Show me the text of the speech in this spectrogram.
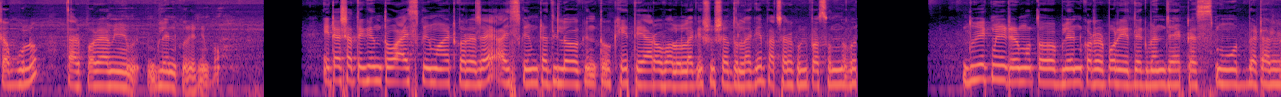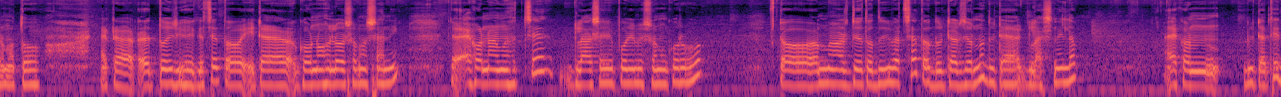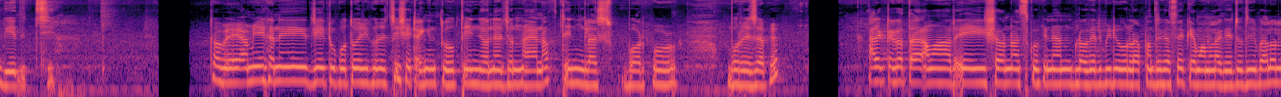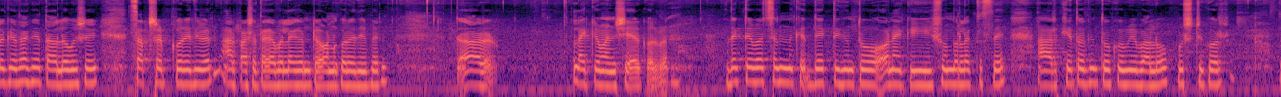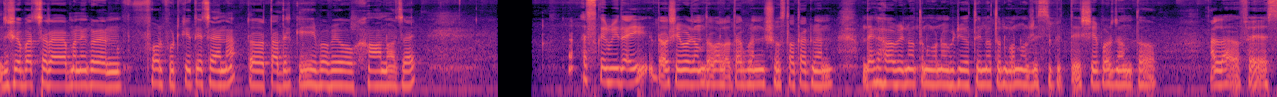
সবগুলো। তারপরে আমি ব্লেন্ড করে নেব। এটার সাথে কিন্তু আইসক্রিমও অ্যাড করা যায়। আইসক্রিমটা দিলেও কিন্তু খেতে আরও ভালো লাগে, সুস্বাদু লাগে, বাচ্চারা খুবই পছন্দ করে। দু এক মিনিটের মতো ব্লেন্ড করার পরে দেখবেন যে একটা স্মুথ ব্যাটারের মতো একটা তৈরি হয়ে গেছে। তো এটা ঘন হলেও সমস্যা নেই। এখন আমি হচ্ছে গ্লাসে পরিবেশন করব। তো আমার যেহেতু দুই বাচ্চা, তো দুইটার জন্য দুইটা গ্লাস নিলাম। এখন দুইটাতে দিয়ে দিচ্ছি। তবে আমি এখানে যেটুকু তৈরি করেছি, সেটা কিন্তু তিনজনের জন্য অ্যানাফ তিন গ্লাস ভরপুর ভরে যাবে। আরেকটা কথা, আমার এই সনাস কুকিং অ্যান্ড ব্লগের ভিডিওগুলো আপনাদের কাছে কেমন লাগে? যদি ভালো লেগে থাকে, তাহলে অবশ্যই সাবস্ক্রাইব করে দিবেন, আর পাশে থাকা বেলাইকনটা অন করে দিবেন। আর লাইক কমেন্ট শেয়ার করবেন। দেখতে পাচ্ছেন দেখতে কিন্তু অনেকই সুন্দর লাগতেছে। আর খেতেও কিন্তু খুবই ভালো, পুষ্টিকর। যেসব বাচ্চারা, মনে করেন, ফল ফুড খেতে চায় না, তো তাদেরকে এভাবেও খাওয়ানো যায়। আজকে বিদায়, তো সে পর্যন্ত ভালো থাকবেন, সুস্থ থাকবেন। দেখা হবে নতুন কোনো ভিডিওতে, নতুন কোনো রেসিপিতে সে পর্যন্ত। আল্লাহ হাফেজ।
